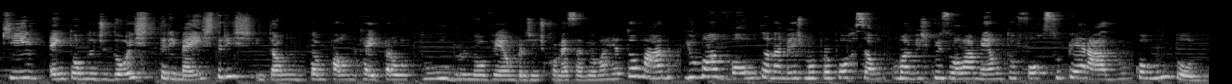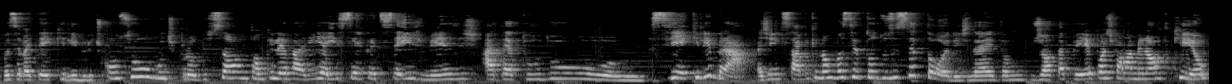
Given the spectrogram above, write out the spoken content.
que é em torno de dois trimestres, então estamos falando que aí para outubro, novembro, a gente começa a ver uma retomada e uma volta na mesma proporção, uma vez que o isolamento for superado como um todo. Você vai ter equilíbrio de consumo, de produção, então que levaria aí cerca de seis meses até tudo se equilibrar. A gente sabe que não vão ser todos os setores, né? Então, JP pode falar melhor do que eu.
